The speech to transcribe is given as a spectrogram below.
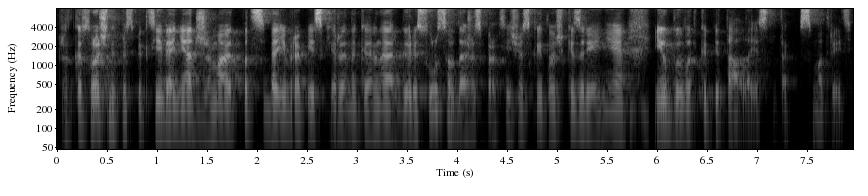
В краткосрочной перспективе они отжимают под себя европейский рынок энергоресурсов, даже с практической точки зрения, и вывод капитала, если так посмотреть.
